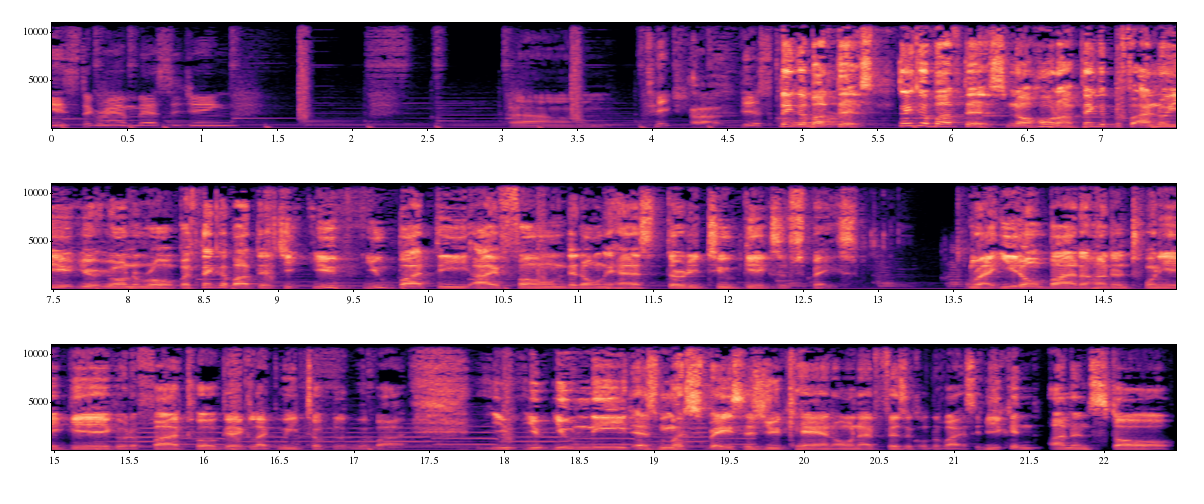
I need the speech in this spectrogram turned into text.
Instagram messaging, um, take, uh, Think about this. Think about this. No, hold on. Think before. I know you, you're, you're on the roll, but think about this. You, you you bought the iPhone that only has 32 gigs of space. Right, you don't buy the 128 gig or the 512 gig like we typically buy. You, you you need as much space as you can on that physical device. If you can uninstall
